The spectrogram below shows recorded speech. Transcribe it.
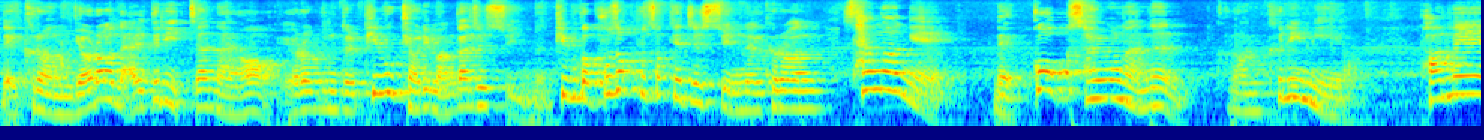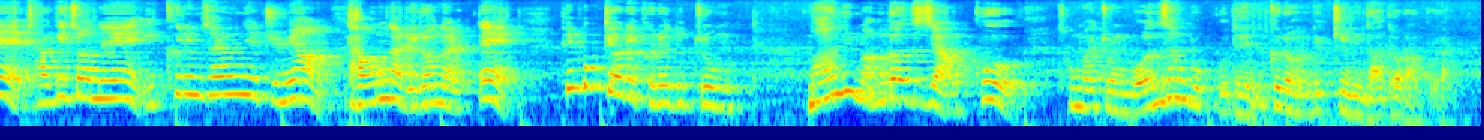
네 그런 여러 날들이 있잖아요. 여러분들 피부 결이 망가질 수 있는 피부가 푸석푸석해질 수 있는 그런 상황에 네, 꼭 사용하는 그런 크림이에요. 밤에 자기 전에 이 크림 사용해주면 다음날 일어날 때 피부결이 그래도 좀 많이 망가지지 않고 정말 좀 원상복구된 그런 느낌이 나더라고요.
